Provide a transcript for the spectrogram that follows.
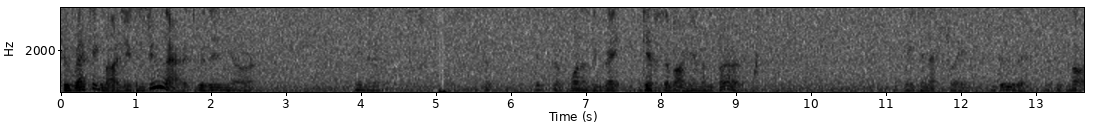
to recognize you can do that. It's within your you know, it's, a, it's a, one of the great gifts of our human birth. That we can actually do this. This is not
